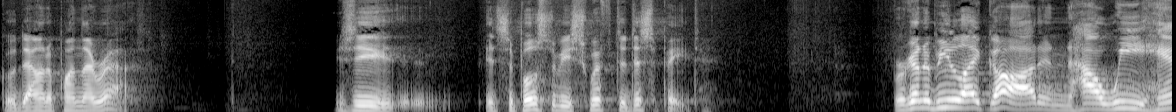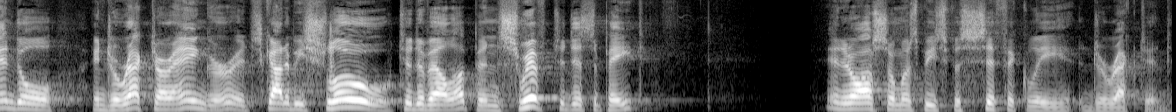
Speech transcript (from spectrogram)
Go down upon thy wrath. You see, it's supposed to be swift to dissipate. We're going to be like God in how we handle and direct our anger. It's got to be slow to develop and swift to dissipate. And it also must be specifically directed.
